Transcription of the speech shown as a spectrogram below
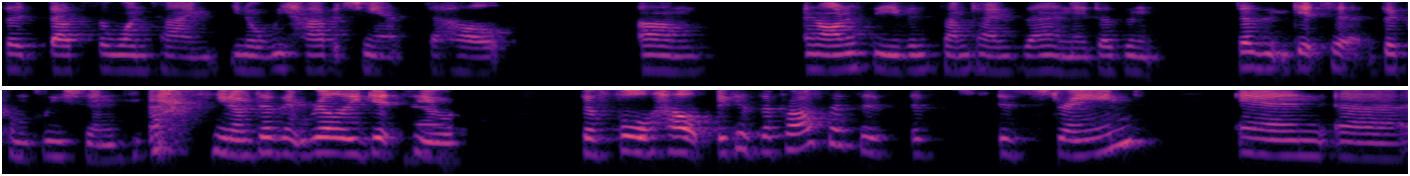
the that's the one time you know we have a chance to help um, and honestly even sometimes then it doesn't doesn't get to the completion you know doesn't really get to yeah. the full help because the process is is is strained and uh,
